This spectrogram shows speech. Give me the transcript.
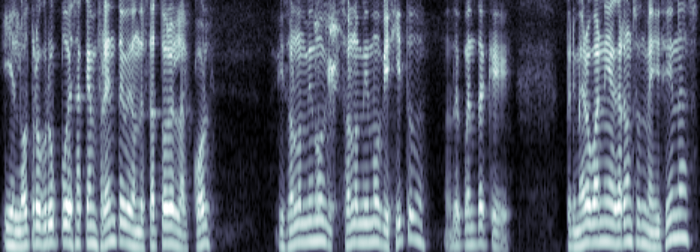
Y el otro grupo es acá enfrente, güey, donde está todo el alcohol. Y son los mismos, son los mismos viejitos, güey. Haz de cuenta que primero van y agarran sus medicinas.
